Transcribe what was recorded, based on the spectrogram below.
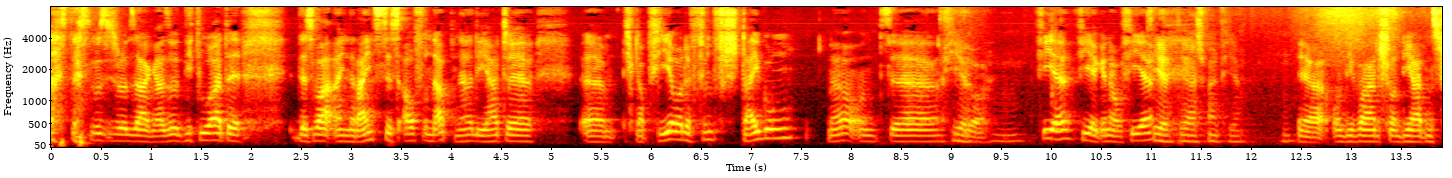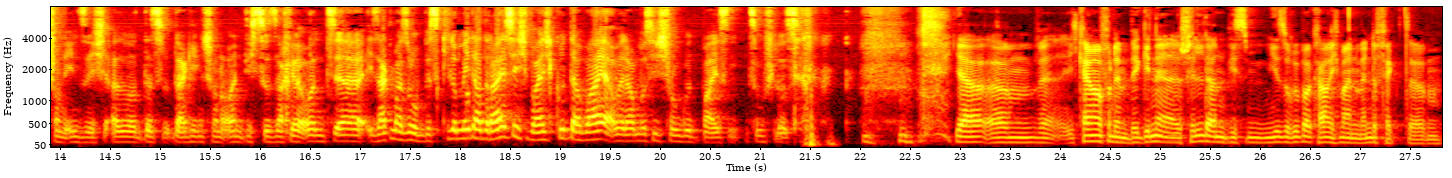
das muss ich schon sagen. Also die Tour hatte, das war ein reinstes Auf und Ab. Ne? Die hatte, ähm, ich glaube, vier oder fünf Steigungen. Ne? Und äh, vier. Ja, vier, vier, genau, vier. Vier, ja, ich meine vier. Ja, und die waren schon, die hatten es schon in sich. Also das, da ging schon ordentlich zur Sache. Und äh, ich sag mal so, bis Kilometer 30 war ich gut dabei, aber da muss ich schon gut beißen zum Schluss. ja, ähm, ich kann mal von dem Beginn schildern, wie es mir so rüberkam. Ich meine, im Endeffekt ähm,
